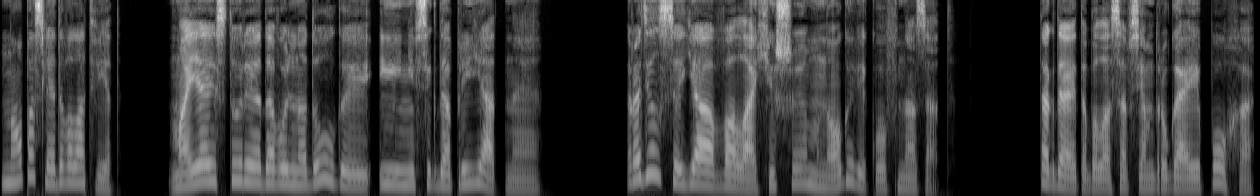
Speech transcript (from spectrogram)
но последовал ответ. «Моя история довольно долгая и не всегда приятная. Родился я в Валахише много веков назад. Тогда это была совсем другая эпоха,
